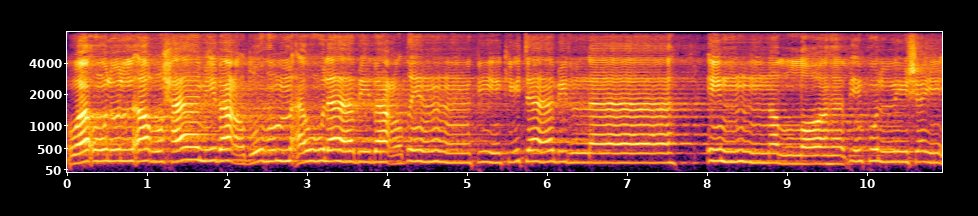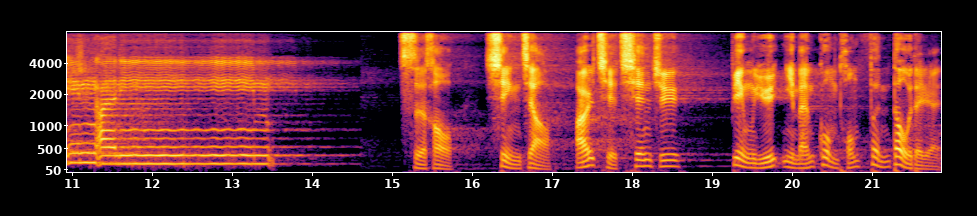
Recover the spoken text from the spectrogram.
وأولو الأرحام بعضهم أولى ببعض في كتاب الله إن الله بكل شيء عليم 此后，信教而且迁居。 并与你们共同奋斗的人，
